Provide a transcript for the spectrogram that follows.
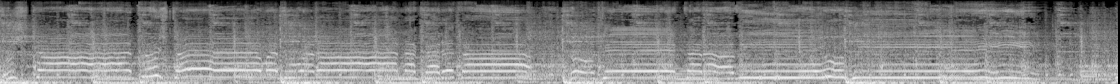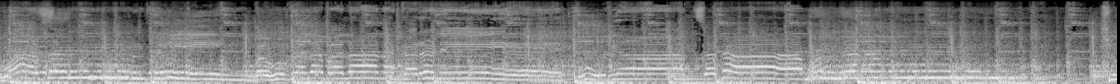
दुष्टा दुष्ट मधुवरा न करता दोघे करावी उभी. वासंती बहुगलबला न करणे. पुण्या सदा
